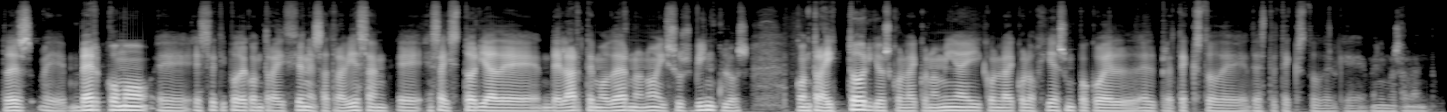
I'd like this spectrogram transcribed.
Entonces, eh, ver cómo eh, ese tipo de contradicciones atraviesan esa historia del arte moderno ¿no? y sus vínculos contradictorios con la economía y con la ecología es un poco el, pretexto de este texto del que venimos hablando.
